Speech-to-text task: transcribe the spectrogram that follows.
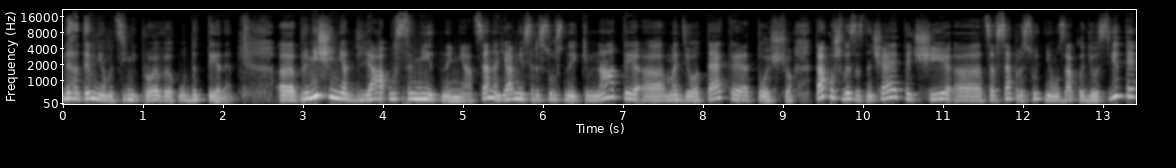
негативні емоційні прояви у дитини. Е, приміщення для усамітнення це наявність ресурсної кімнати, е, медіотеки тощо. Також ви зазначаєте, чи е, це все присутнє у закладі освіти.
